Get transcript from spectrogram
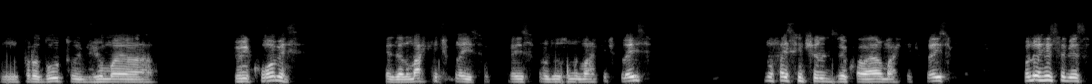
um produto de uma de um e-commerce, quer dizer, no marketplace. Eu comprei esse produto no marketplace. Não faz sentido dizer qual era o marketplace. Quando eu recebi esse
